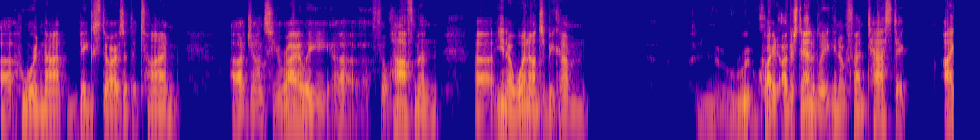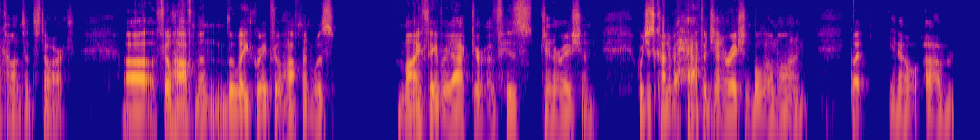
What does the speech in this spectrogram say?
uh, who were not big stars at the time, uh, John C. Reilly, uh, Phil Hoffman, uh, you know, went on to become quite understandably, you know, fantastic icons and stars. Uh, Phil Hoffman, the late great Phil Hoffman, was my favorite actor of his generation, which is kind of a half a generation below mine. But you know, um,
